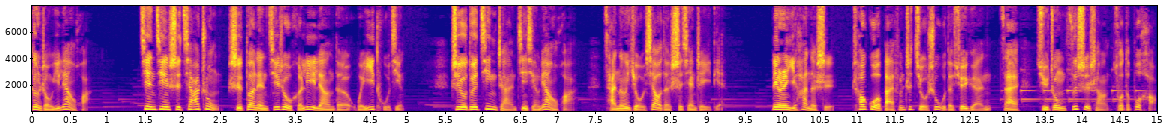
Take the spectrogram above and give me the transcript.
更容易量化。渐进式加重是锻炼肌肉和力量的唯一途径，只有对进展进行量化，才能有效地实现这一点。令人遗憾的是，超过百分之九十五的学员在举重姿势上做得不好。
